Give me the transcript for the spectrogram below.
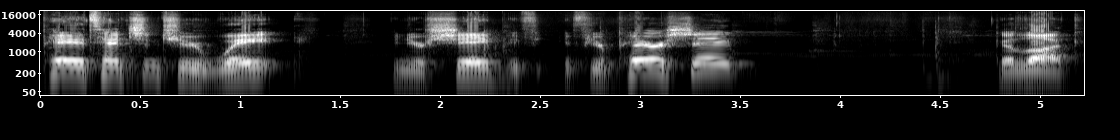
Pay attention to your weight and your shape. If, if you're pear shaped, good luck.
